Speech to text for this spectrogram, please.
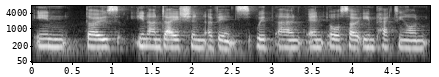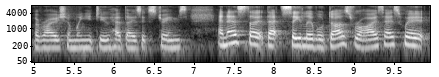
in those inundation events with um, and also impacting on erosion when you do have those extremes. And as the, that sea level does rise, as we're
